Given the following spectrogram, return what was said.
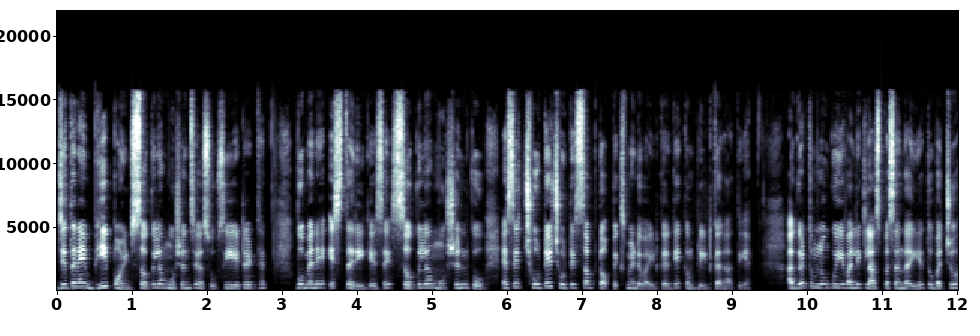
जितने भी पॉइंट सर्कुलर मोशन से एसोसिएटेड थे, वो मैंने इस तरीके से सर्कुलर मोशन को ऐसे छोटे छोटे सब टॉपिक्स में डिवाइड करके कंप्लीट करा दिया है। अगर तुम लोगों को ये वाली क्लास पसंद आई है तो बच्चों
